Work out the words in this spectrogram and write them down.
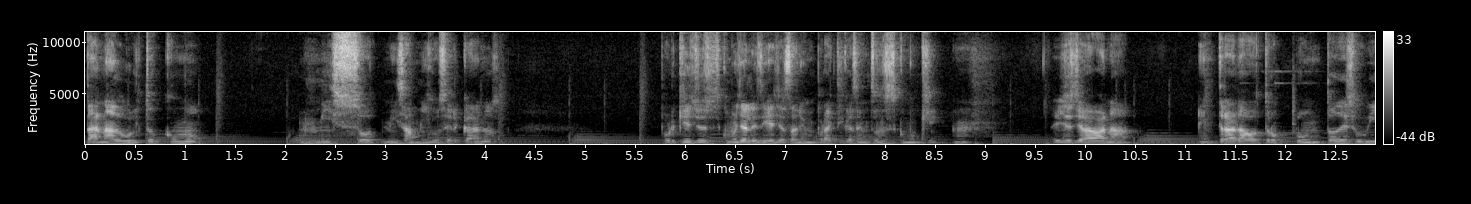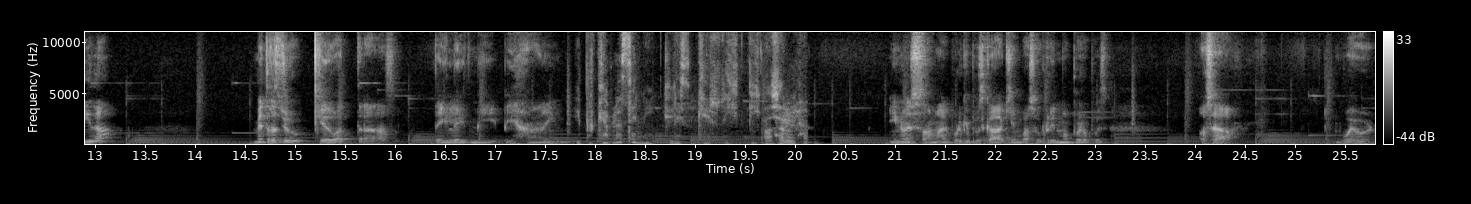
tan adulto como mis, mis amigos cercanos. Porque ellos, como ya les dije, ya están en prácticas, entonces como que mm, ellos ya van a entrar a otro punto de su vida. Mientras yo quedo atrás. They leave me behind. ¿Y por qué hablas en inglés? Qué ridículo. Y no está mal porque pues cada quien va a su ritmo, pero pues... O sea... Weber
